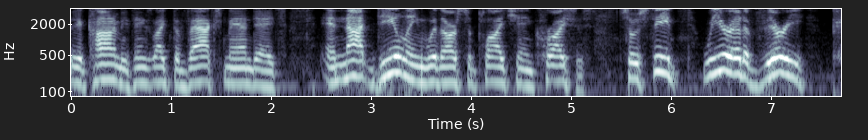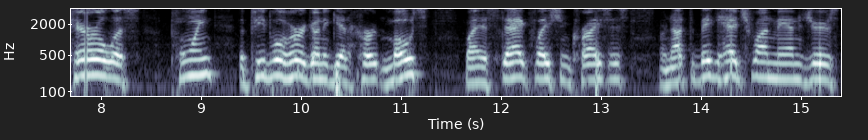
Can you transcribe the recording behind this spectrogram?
the economy, things like the vax mandates, and not dealing with our supply chain crisis. So, Steve, we are at a very perilous point. The people who are going to get hurt most by a stagflation crisis are not the big hedge fund managers.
